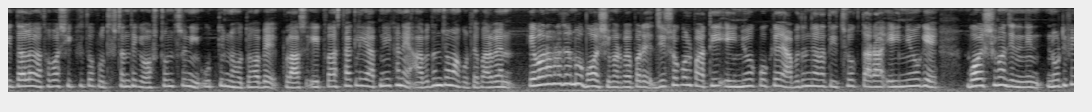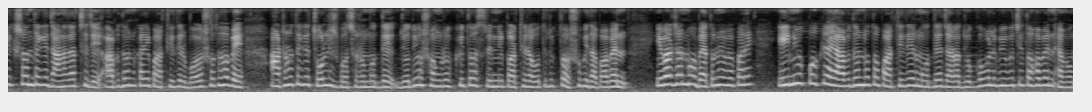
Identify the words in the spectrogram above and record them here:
বিদ্যালয় অথবা স্বীকৃত প্রতিষ্ঠান থেকে অষ্টম শ্রেণি উত্তীর্ণ হতে হবে। ক্লাস এইট পাস থাকলেই আপনি এখানে আবেদন জমা করতে পারবেন। এবার আমরা জানব বয়সীমার ব্যাপারে। যে সকল প্রার্থী এই নিয়োগ প্রক্রিয়ায় আবেদন জানাতে ইচ্ছুক, তারা এই নিয়োগে বয়সসীমা জেনে নিন। নোটিফিকেশন থেকে জানা যাচ্ছে যে আবেদনকারী প্রার্থীদের বয়স হতে হবে আঠারো থেকে চল্লিশ বছরের মধ্যে, যদিও সংরক্ষিত শ্রেণির প্রার্থীরা অতিরিক্ত সুবিধা পাবেন। এবার জানব বেতনের ব্যাপারে। এই নিয়োগ প্রক্রিয়ায় আবেদনরত প্রার্থীদের মধ্যে যারা যোগ্য বলে বিবেচিত হবেন এবং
